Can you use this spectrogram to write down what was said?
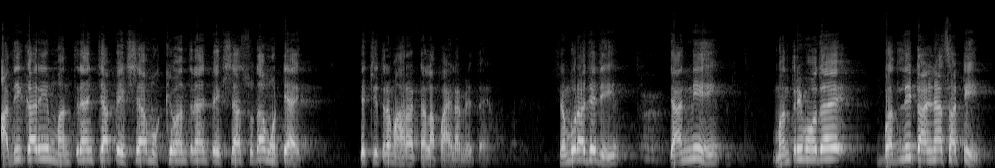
अधिकारी मंत्र्यांच्या पेक्षा मुख्यमंत्र्यांपेक्षा सुद्धा मोठे आहेत. हे चित्र महाराष्ट्राला पाहायला मिळत आहे शंभूराजेजी त्यांनी मंत्री महोदय बदली टाळण्यासाठी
